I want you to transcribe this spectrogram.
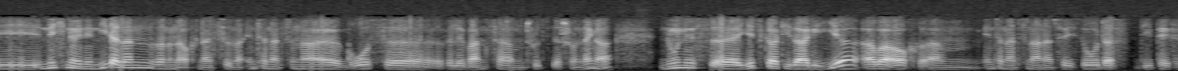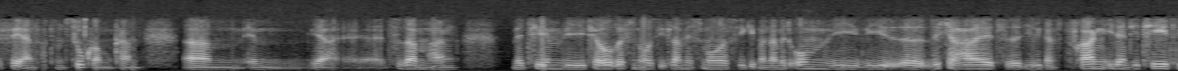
die nicht nur in den Niederlanden, sondern auch international große Relevanz haben, tut sie das schon länger. Nun ist äh, jetzt gerade die Lage hier, aber auch ähm, international natürlich so, dass die PVV einfach zum Zug kommen kann ähm, im ja, äh, Zusammenhang mit Themen wie Terrorismus, Islamismus, wie geht man damit um, wie, wie äh, Sicherheit, äh, diese ganzen Fragen, Identität,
